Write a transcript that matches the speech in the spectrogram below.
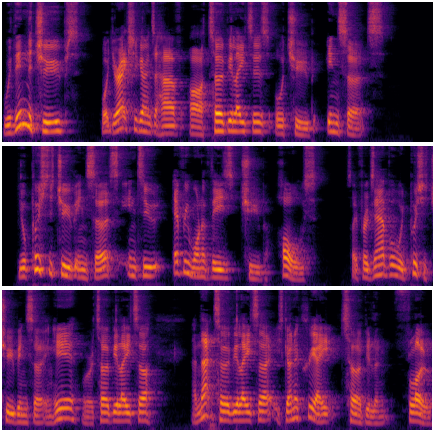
Within the tubes, what you're actually going to have are turbulators or tube inserts. You'll push the tube inserts into every one of these tube holes. So for example, we'd push a tube insert in here or a turbulator, and that turbulator is going to create turbulent flow.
